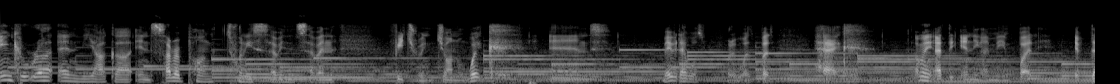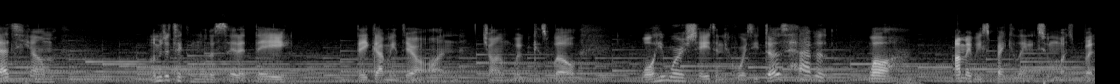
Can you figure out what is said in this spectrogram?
Inkura and Niyaka in Cyberpunk 2077, featuring John Wick, and maybe that was what it was, but heck, I mean at the ending, I mean, but if that's him, let me just take a moment to say that they they got me there on John Wick as well. Well, he wears shades, and of course he does have a well. I may be speculating too much, but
